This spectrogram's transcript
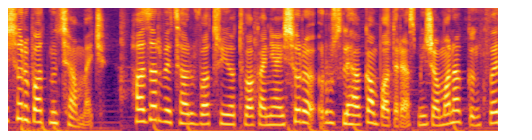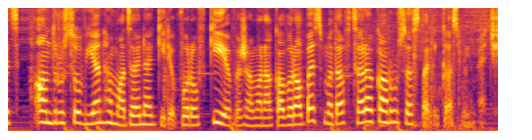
Այսօրը պատմության մեջ 1667 թվականի այսօրը ռուս-լեհական պատերազմի ժամանակ կնքվեց Անդրուսովյան համաձայնագիրը, որով Կիևը ժամանակավորապես մտավ ցարական Ռուսաստանի կազմի մեջ։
